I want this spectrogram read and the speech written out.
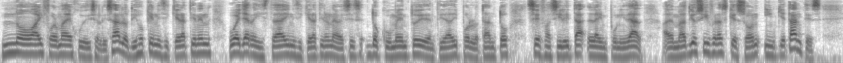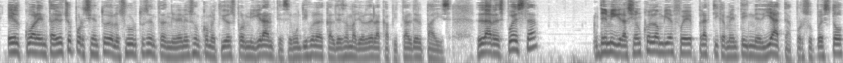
no hay forma de judicializarlos. Dijo que ni siquiera tienen huella registrada y ni siquiera tienen a veces documento de identidad y por lo tanto se facilita la impunidad. Además dio cifras que son inquietantes. El 48% de los hurtos en Transmilenio son cometidos por migrantes, según dijo la alcaldesa mayor de la capital del país. La respuesta de Migración Colombia fue prácticamente inmediata, por supuesto,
